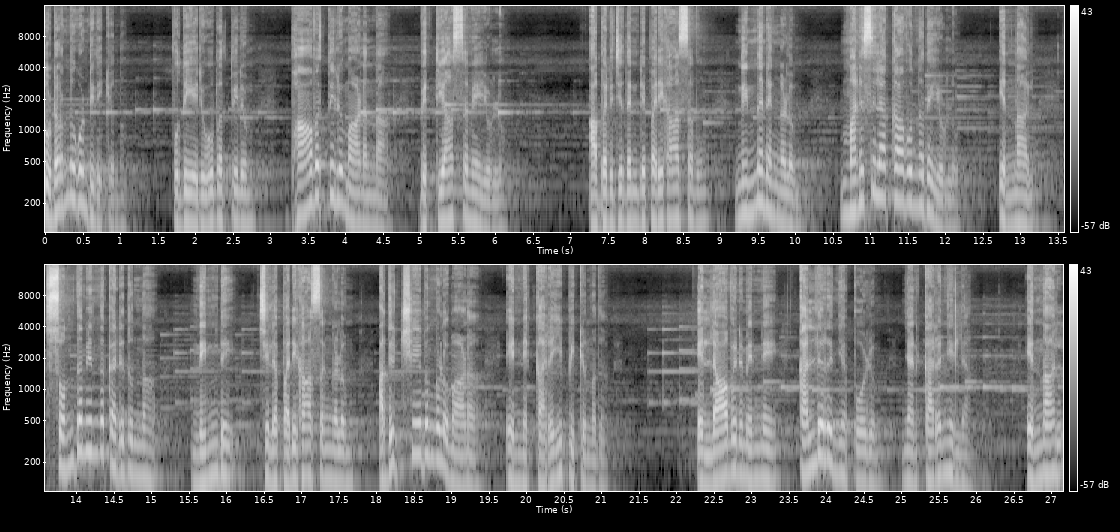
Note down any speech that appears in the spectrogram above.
തുടർന്നുകൊണ്ടിരിക്കുന്നു. പുതിയ രൂപത്തിലും ഭാവത്തിലുമാണെന്ന വ്യത്യാസമേയുള്ളൂ. അപരിചിതന്റെ പരിഹാസവും നിന്ദനങ്ങളും മനസ്സിലാക്കാവുന്നതേയുള്ളൂ. എന്നാൽ സ്വന്തമെന്ന് കരുതുന്ന നിന്റെ ചില പരിഹാസങ്ങളും അധിക്ഷേപങ്ങളുമാണ് എന്നെ കരയിപ്പിക്കുന്നത്. എല്ലാവരും എന്നെ കല്ലെറിഞ്ഞപ്പോഴും ഞാൻ കരഞ്ഞില്ല. എന്നാൽ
